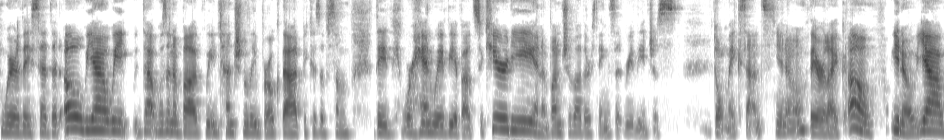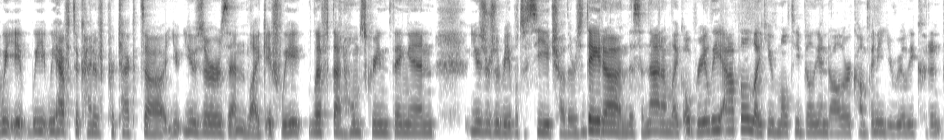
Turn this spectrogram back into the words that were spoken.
where they said that oh yeah we that wasn't a bug. We intentionally broke that because of some they were hand wavy about security and a bunch of other things that really just don't make sense you know? They're like oh you know yeah we we we have to kind of protect uh, users and like if we lift that home screen thing in users would be able to see each other's data and this and that. I'm like oh really apple? Like you multi-billion dollar company you really couldn't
